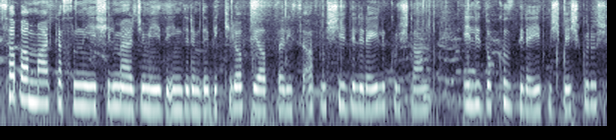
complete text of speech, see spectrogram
Saban markasının yeşil mercimeği de indirimde 1 kilo fiyatları ise 67 lira 50 kuruştan 59 lira 75 kuruş.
